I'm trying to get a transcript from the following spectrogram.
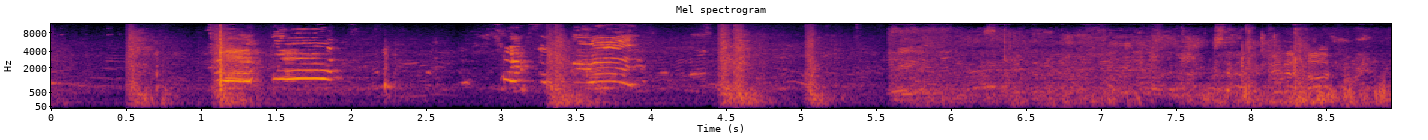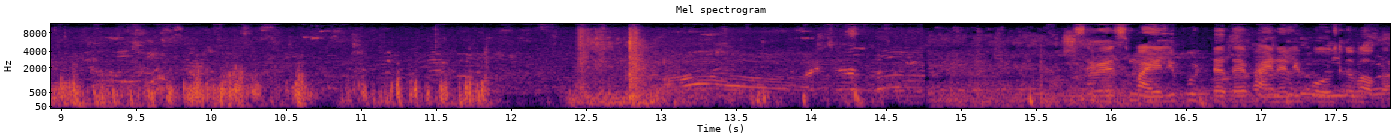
स्माइली फुटत आहे फायनली पोहोचलो बाबा.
